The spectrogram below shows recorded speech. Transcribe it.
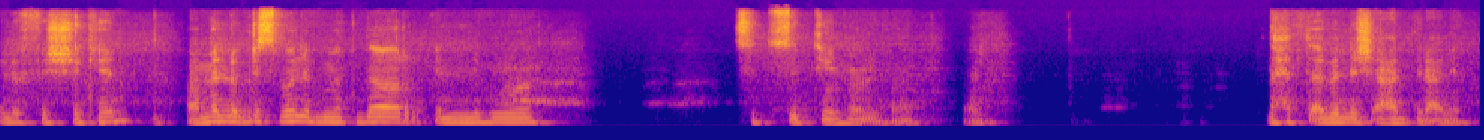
ألف الشكل. وأعمل له بريسبل بمقدار اللي هو ستة وستين هون. يعني لحتى أبلش أعدل عليه.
